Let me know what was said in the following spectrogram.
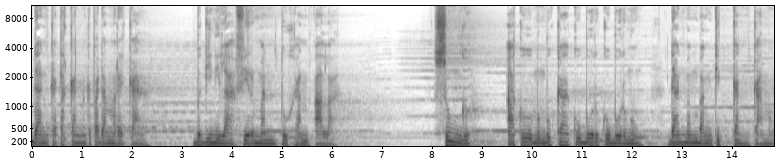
dan katakan kepada mereka, Beginilah firman Tuhan Allah. Sungguh, aku membuka kubur-kuburmu dan membangkitkan kamu,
